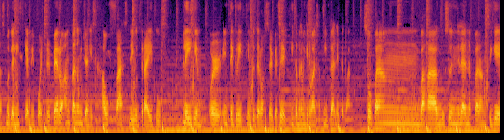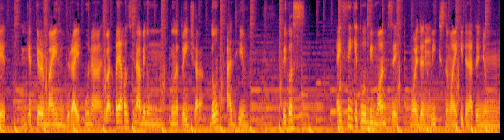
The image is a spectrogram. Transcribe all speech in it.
mas magaling si Kevin Porter. Pero ang tanong dyan is how fast they would try to play him or integrate him to the roster. Kasi kita mo naman ginawa sa Cleveland, eh, di ba? So parang baka gusto nila na parang, sige, get your mind right muna, di ba? Kaya ako sinabi nung, nung na-trade siya, don't add him. Because I think it will be months eh, more than Mm. weeks na makikita natin yung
